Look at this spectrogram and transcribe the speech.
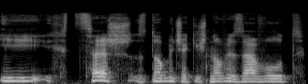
i chcesz zdobyć jakiś nowy zawód,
